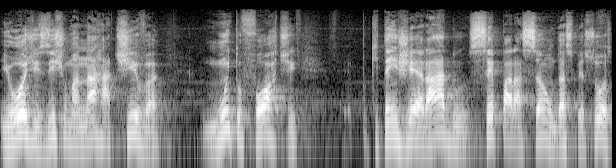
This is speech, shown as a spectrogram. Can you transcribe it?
e hoje existe uma narrativa muito forte que tem gerado separação das pessoas.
